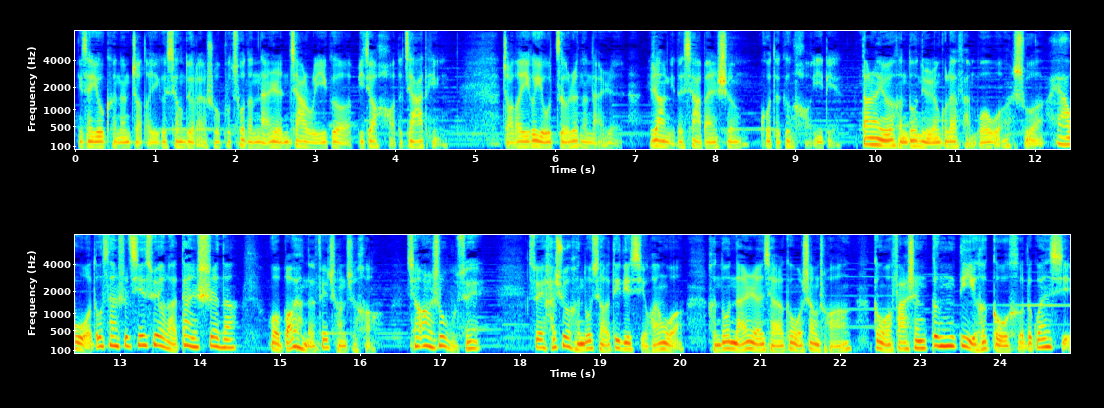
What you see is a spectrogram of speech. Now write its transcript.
你才有可能找到一个相对来说不错的男人，加入一个比较好的家庭，找到一个有责任的男人。让你的下半生过得更好一点。当然，也有很多女人过来反驳我说：“哎呀，我都三十七岁了，但是呢，我保养的非常之好，像二十五岁，所以还是有很多小弟弟喜欢我，很多男人想要跟我上床，跟我发生耕地和苟合的关系，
